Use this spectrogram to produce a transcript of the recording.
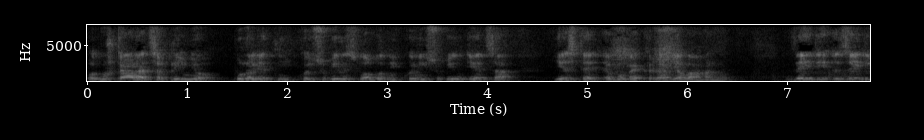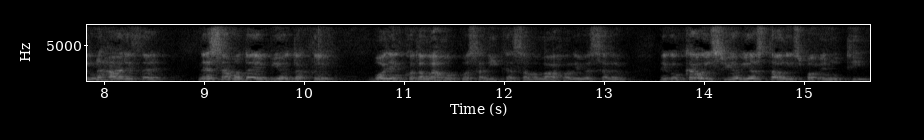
od muškaraca primio punoljetni, koji su bili slobodni, koji nisu bili djeca, jeste Ebu Bekr radijallahu anhu. Zaid ibn Harithe ne samo da je bio dakle boljen kod Allahov poslanika sallallahu alejhi ve sellem, nego kao i svi ovi ostali spomenuti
